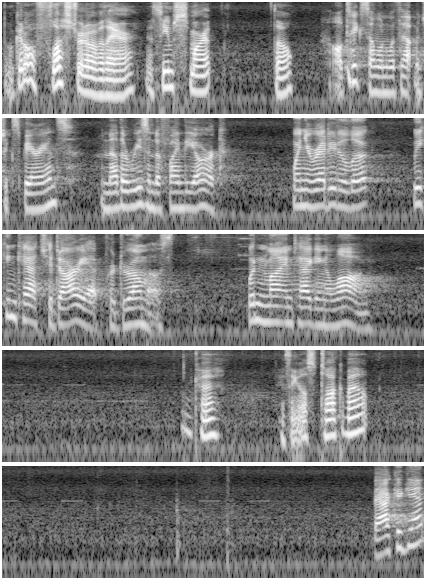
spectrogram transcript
Don't get all flustered over there. It seems smart, though. I'll take someone with that much experience. Another reason to find the Ark. When you're ready to look, we can catch Hidaria at Prodromos. Wouldn't mind tagging along. Okay. Anything else to talk about? Back again?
